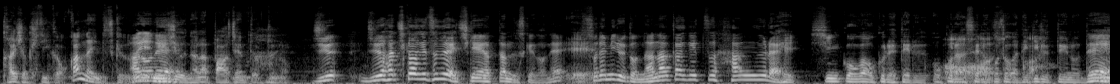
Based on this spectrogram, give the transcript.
解釈していいか分かんないんですけどねあのね27%っていうの10 18ヶ月ぐらい治験やったんですけどね、ええ。それ見ると7ヶ月半ぐらい進行が遅れてる、遅らせることができるっていうので、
